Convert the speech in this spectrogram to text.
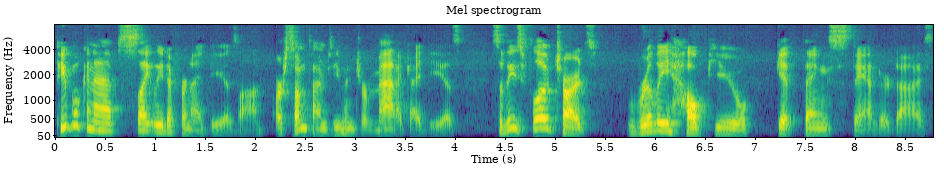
people can have slightly different ideas on, or sometimes even dramatic ideas. So these flowcharts really help you get things standardized.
